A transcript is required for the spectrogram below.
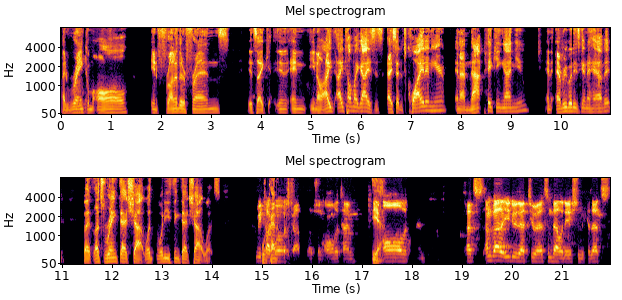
I'd rank mm-hmm. them all in front of their friends. It's like, and, and you know, I I tell my guys, it's, I said it's quiet in here, and I'm not picking on you, and everybody's gonna have it. But let's rank that shot. What what do you think that shot was? we What talk kind of- about shot selection all the time. Yeah. all the time. That's I'm glad that you do that too. That's some validation because that's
